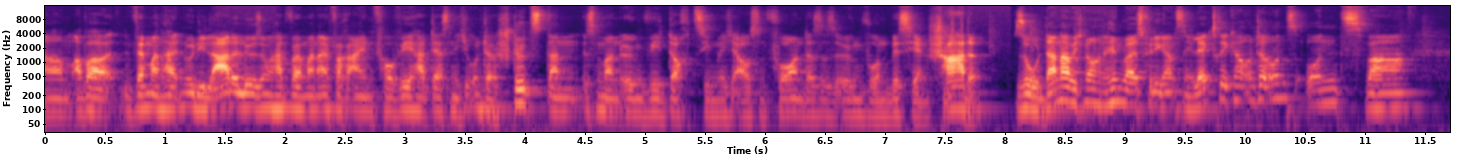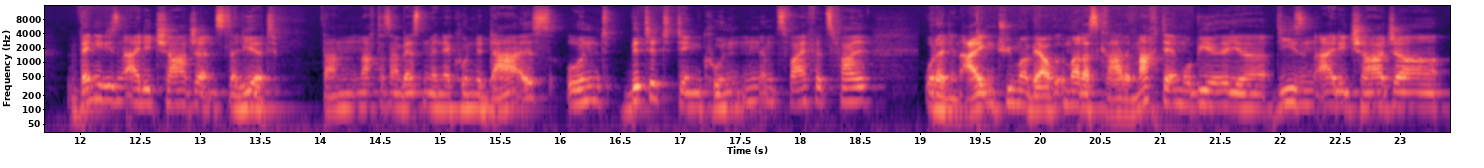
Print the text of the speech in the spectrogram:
Ähm, aber wenn man halt nur die Ladelösung hat, weil man einfach einen VW hat, der es nicht unterstützt, dann ist man irgendwie doch ziemlich außen vor und das ist irgendwo ein bisschen schade. So, dann habe ich noch einen Hinweis für die ganzen Elektriker unter uns und zwar, wenn ihr diesen ID-Charger installiert, dann macht das am besten, wenn der Kunde da ist und bittet den Kunden im Zweifelsfall oder den Eigentümer, wer auch immer das gerade macht, der Immobilie, diesen ID-Charger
